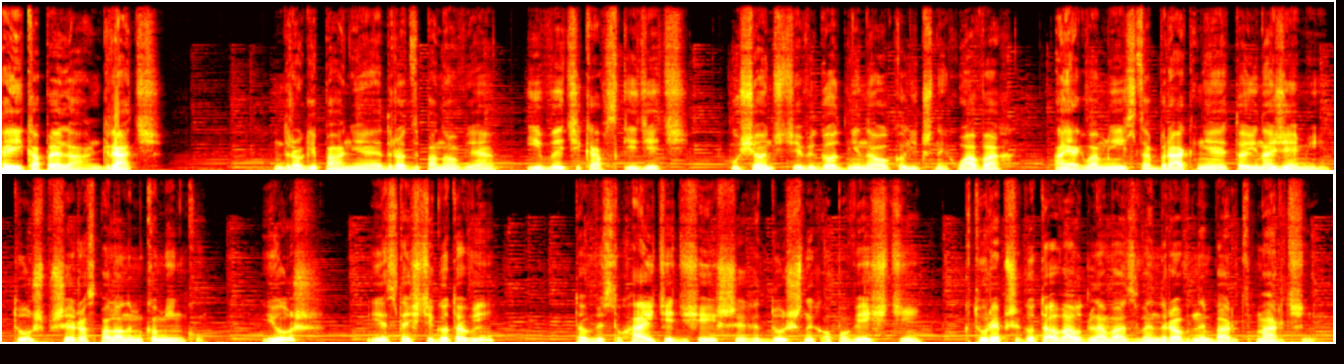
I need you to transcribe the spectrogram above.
Hej kapela, grać! Drogie panie, drodzy panowie i wy ciekawskie dzieci, usiądźcie wygodnie na okolicznych ławach, a jak wam miejsca braknie, to i na ziemi, tuż przy rozpalonym kominku. Już? Jesteście gotowi? To wysłuchajcie dzisiejszych dusznych opowieści, które przygotował dla was wędrowny Bart Marcin.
